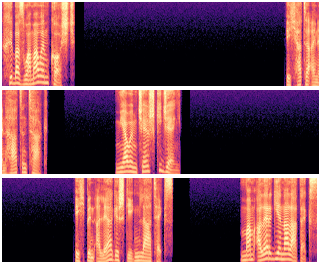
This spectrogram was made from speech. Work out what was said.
Chyba złamałem kość. Ich hatte einen harten Tag. Miałem ciężki dzień. Ich bin allergisch gegen Latex. Mam alergię na lateks.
